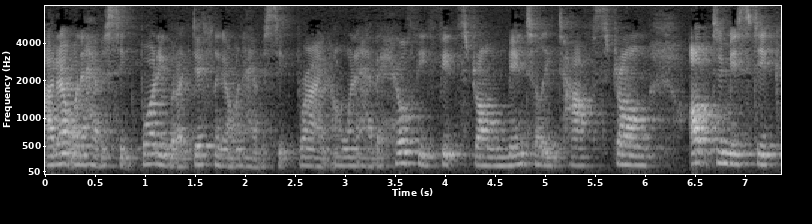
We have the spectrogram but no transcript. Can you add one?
I don't want to have a sick body, but I definitely don't want to have a sick brain. I want to have a healthy, fit, strong, mentally tough, strong, optimistic,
